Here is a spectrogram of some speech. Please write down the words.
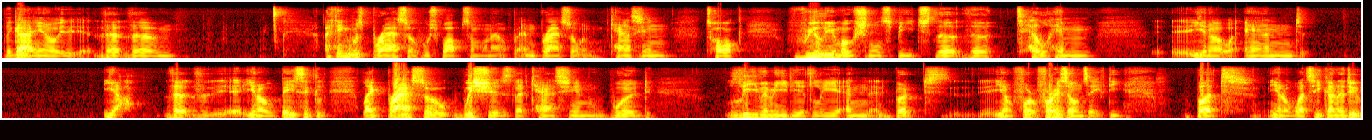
the guy. You know, the the. I think it was Brasso who swapped someone out, and Brasso and Cassian talk. Really emotional speech. The the tell him, you know, and yeah, the, the you know basically like Brasso wishes that Cassian would leave immediately and but you know for for his own safety but you know what's he gonna do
